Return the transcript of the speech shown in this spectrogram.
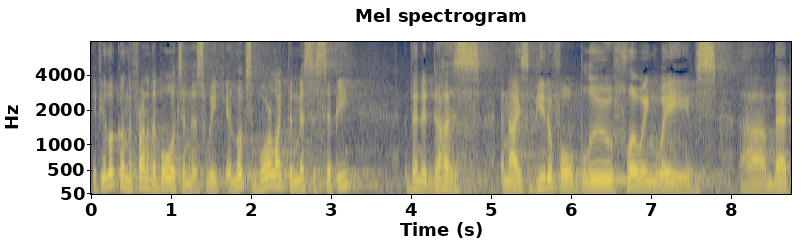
If you look on the front of the bulletin this week, it looks more like the Mississippi than it does a nice, beautiful blue flowing waves um, that,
